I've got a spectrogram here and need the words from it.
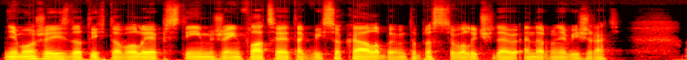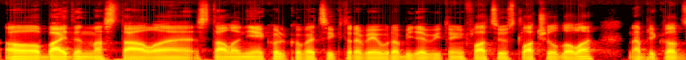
nemôže ísť do týchto volieb s tým, že inflácia je tak vysoká, lebo im to proste voliči dajú enormne vyžrať. O, Biden má stále, stále niekoľko vecí, ktoré vie urobiť, aby tú infláciu stlačil dole, napríklad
